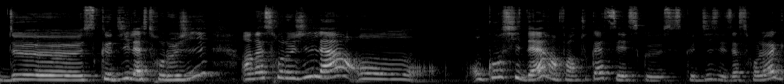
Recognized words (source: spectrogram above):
de ce que dit l'astrologie, en astrologie, là, on, on considère, enfin en tout cas c'est ce que, ce que disent les astrologues,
